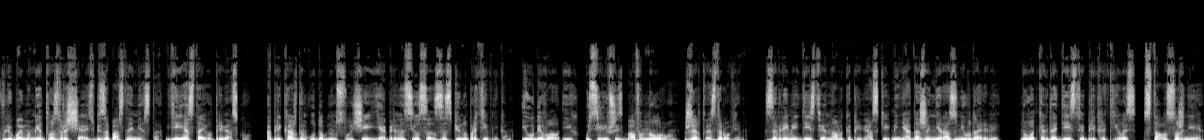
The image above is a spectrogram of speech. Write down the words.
В любой момент возвращаюсь в безопасное место, где я оставил привязку. А при каждом удобном случае я переносился за спину противникам и убивал их, усилившись бафом на урон, жертвуя здоровьем. За время действия навыка привязки меня даже ни разу не ударили. Но вот когда действие прекратилось, стало сложнее.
